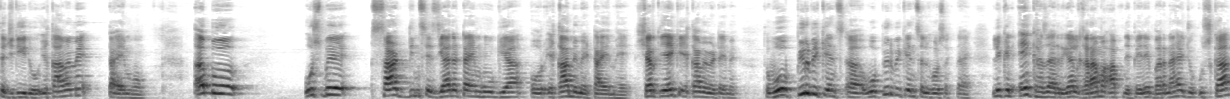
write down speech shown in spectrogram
तजदीद हो, इकामा में टाइम हो। अब उसमें साठ दिन से ज़्यादा टाइम हो गया और इकामे में टाइम है। शर्त यह है कि इकामे में टाइम है। तो वो फिर भी कैंसिल वो फिर भी कैंसिल हो सकता है। लेकिन एक हज़ार रियाल गरामा आपने पहले भरना है, जो उसका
